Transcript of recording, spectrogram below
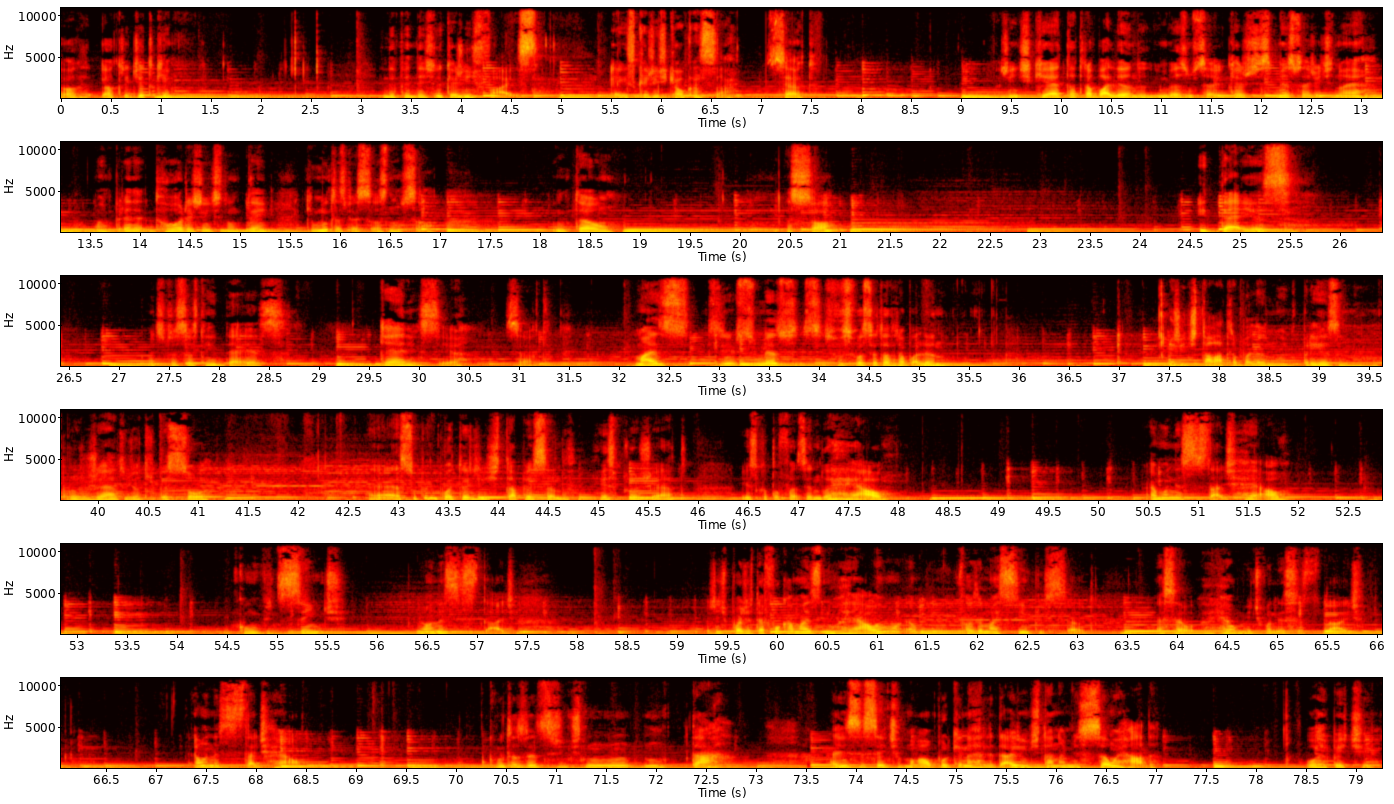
Eu, eu acredito que independente do que a gente faz, é isso que a gente quer alcançar, certo? A gente quer estar tá trabalhando, e mesmo se, a gente, mesmo se a gente não é um empreendedor, a gente não tem, que muitas pessoas não são. Então, é só ideias. Muitas pessoas têm ideias, querem ser, certo? Mas mesmo se você está trabalhando, a gente está lá trabalhando numa empresa, num projeto de outra pessoa, é super importante a gente estar tá pensando, esse projeto, isso que eu estou fazendo é real, é uma necessidade real? E convincente, é uma necessidade a gente pode até focar mais no real, é, é fazer mais simples, certo? Essa é realmente uma necessidade. É uma necessidade real. Porque muitas vezes a gente não, não tá. A gente se sente mal porque na realidade a gente está na missão errada. Vou repetir.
